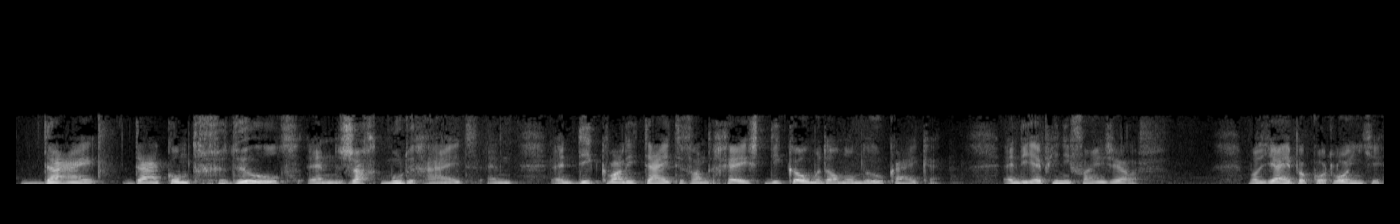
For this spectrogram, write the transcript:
daar, daar komt geduld en zachtmoedigheid en, en die kwaliteiten van de geest, die komen dan om de hoek kijken. En die heb je niet van jezelf. Want jij hebt een kort lontje.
